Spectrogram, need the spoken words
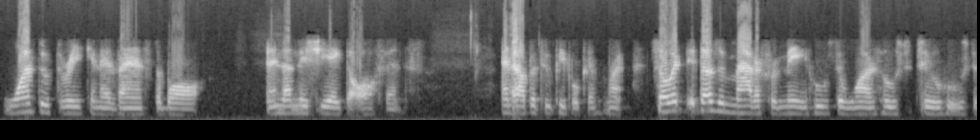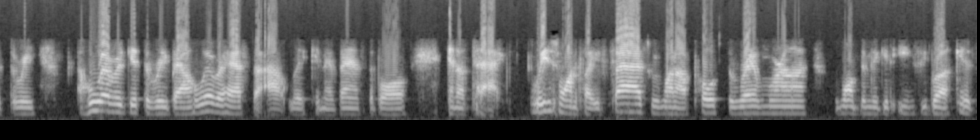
one through three can advance the ball and initiate the offense, and the other two people can run. So it, it doesn't matter for me who's the one, who's the two, who's the three. Whoever get the rebound, whoever has the outlet can advance the ball and attack. We just want to play fast. We want our post to rim run. We want them to get easy buckets.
